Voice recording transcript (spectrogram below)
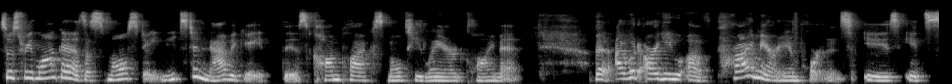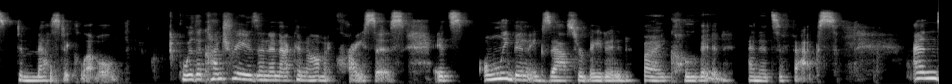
So, Sri Lanka, as a small state, needs to navigate this complex, multi layered climate. But I would argue of primary importance is its domestic level where the country is in an economic crisis. It's only been exacerbated by COVID and its effects. And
